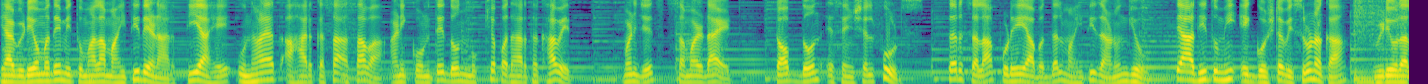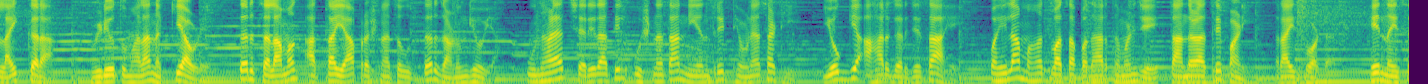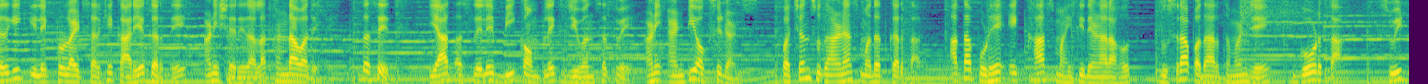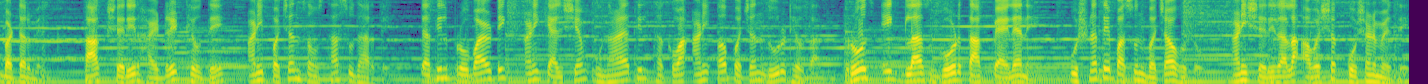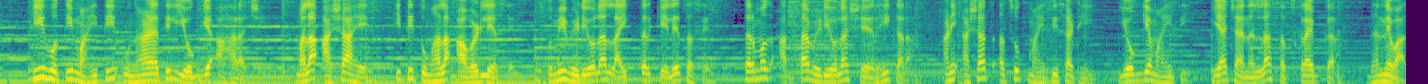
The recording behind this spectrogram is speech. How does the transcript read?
ह्या व्हिडिओमध्ये मी तुम्हाला माहिती देणार ती आहे उन्हाळ्यात आहार कसा असावा आणि कोणते दोन मुख्य पदार्थ खावेत म्हणजेच समर डाएट टॉप दोन एसेन्शियल फूड्स. तर चला पुढे याबद्दल माहिती जाणून घेऊ. त्याआधी तुम्ही एक गोष्ट विसरू नका व्हिडिओला लाईक करा व्हिडिओ तुम्हाला नक्की आवडेल. तर चला मग आता या प्रश्नाचं उत्तर जाणून घेऊया. उन्हाळ्यात शरीरातील उष्णता नियंत्रित ठेवण्यासाठी योग्य आहार गरजेचा आहे. पहिला महत्त्वाचा पदार्थ म्हणजे तांदळाचे पाणी राईस वॉटर हे नैसर्गिक इलेक्ट्रोलाइट सारखे कार्य करते आणि शरीराला थंडावा देते. तसेच यात असलेले बी कॉम्प्लेक्स जीवनसत्वे आणि अँटीऑक्सिडंट्स पचन सुधारण्यास मदत करतात. आता पुढे एक खास माहिती देणार आहोत. दुसरा पदार्थ म्हणजे गोड ताक स्वीट बटर मिल्क ताक शरीर हायड्रेट ठेवते आणि पचन संस्था सुधारते. त्यातील प्रोबायोटिक्स आणि कॅल्शियम उन्हाळ्यातील थकवा आणि अपचन दूर ठेवतात. रोज एक ग्लास गोड ताक प्यायल्याने उष्णतेपासून बचाव होतो. आणि शरीराला आवश्यक पोषण मिळते. ही होती माहिती उन्हाळ्यातील योग्य आहाराची. मला आशा आहे की ती तुम्हाला आवडली असेल. तुम्ही व्हिडिओला लाईक तर केलेच असेल तर मग आत्ता व्हिडिओला शेअरही करा आणि अशाच अचूक माहितीसाठी योग्य माहिती या चॅनलला सबस्क्राईब करा. धन्यवाद.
